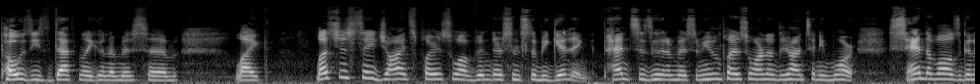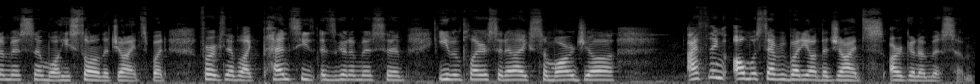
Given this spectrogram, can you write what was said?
Posey's definitely gonna miss him. Like, let's just say Giants players who have been there since the beginning. Pence is gonna miss him. Even players who aren't on the Giants anymore. Sandoval is gonna miss him. Well, he's still on the Giants, but for example, like Pence is gonna miss him. Even players today like Samardzija I think almost everybody on the Giants are gonna miss him.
